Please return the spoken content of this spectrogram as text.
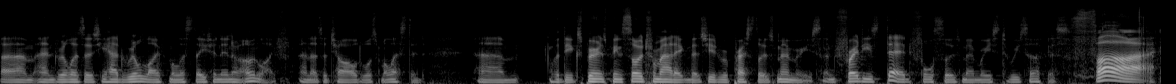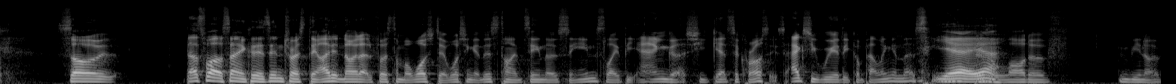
um, and realized that she had real life molestation in her own life, and as a child was molested. Um, with the experience being so traumatic that she had repressed those memories, and Freddy's dead forced those memories to resurface. Fuck. So that's what I was saying because it's interesting. I didn't know that the first time I watched it. Watching it this time, seeing those scenes, like the anger she gets across, it's actually really compelling in that scene. Yeah, There's yeah. a lot of, you know,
